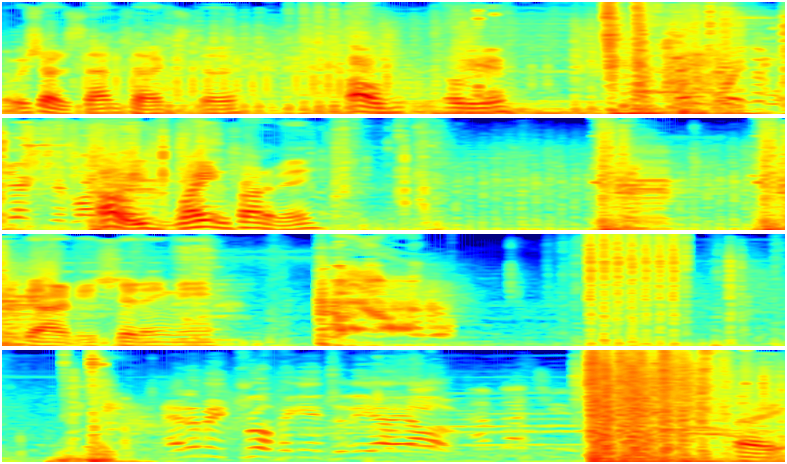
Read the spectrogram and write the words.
I wish I had a Semtex to. Oh, over here. Next objective located. Oh, he's right in front of me. You gotta be shitting me. Enemy dropping into the AO. Alright,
